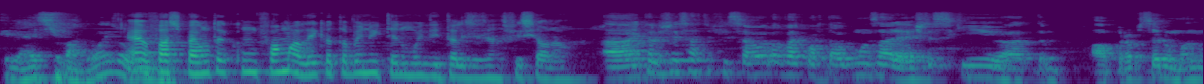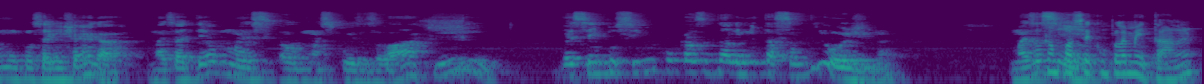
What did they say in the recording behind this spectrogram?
criar esses padrões? é, eu faço pergunta conforme a lei, que eu também não entendo muito de inteligência artificial, não. A inteligência artificial ela vai cortar algumas arestas que a, a próprio ser humano não consegue enxergar. Mas vai ter algumas, algumas coisas lá que vai ser impossível por causa da limitação de hoje, né? Mas então assim. Então pode ser complementar, né?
